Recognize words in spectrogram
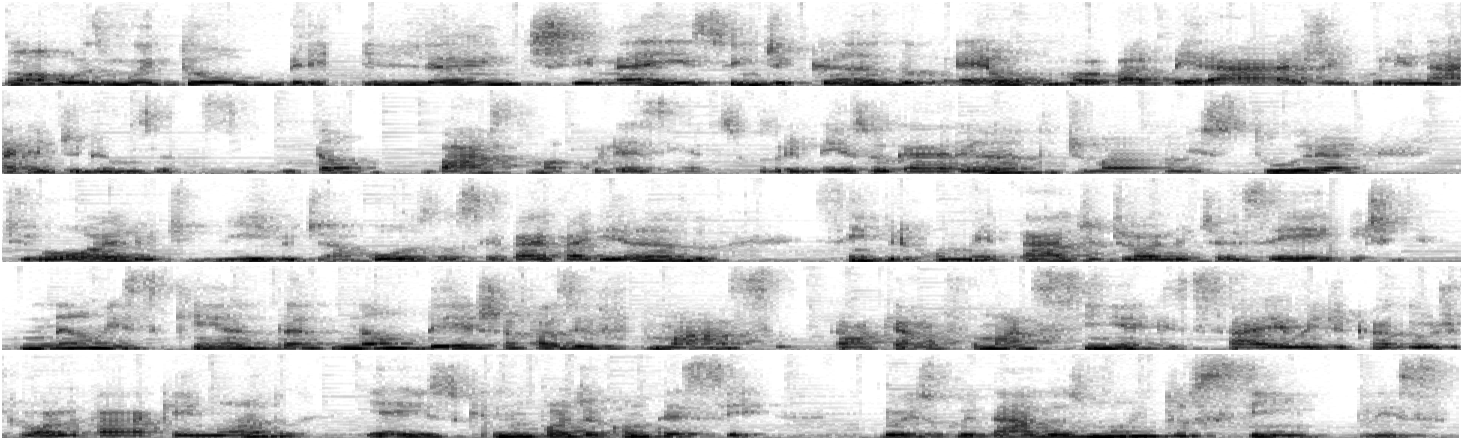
um, arroz muito brilhante, né? Isso indicando é uma barbeiragem culinária, digamos assim. Então, basta uma colherzinha de sobremesa, eu garanto, de uma mistura de óleo, de milho, de arroz, você vai variando, sempre com metade de óleo de azeite, não esquenta, não deixa fazer fumaça, então aquela fumacinha que sai é o indicador de que o óleo está queimando, e é isso que não pode acontecer. Dois cuidados muito simples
